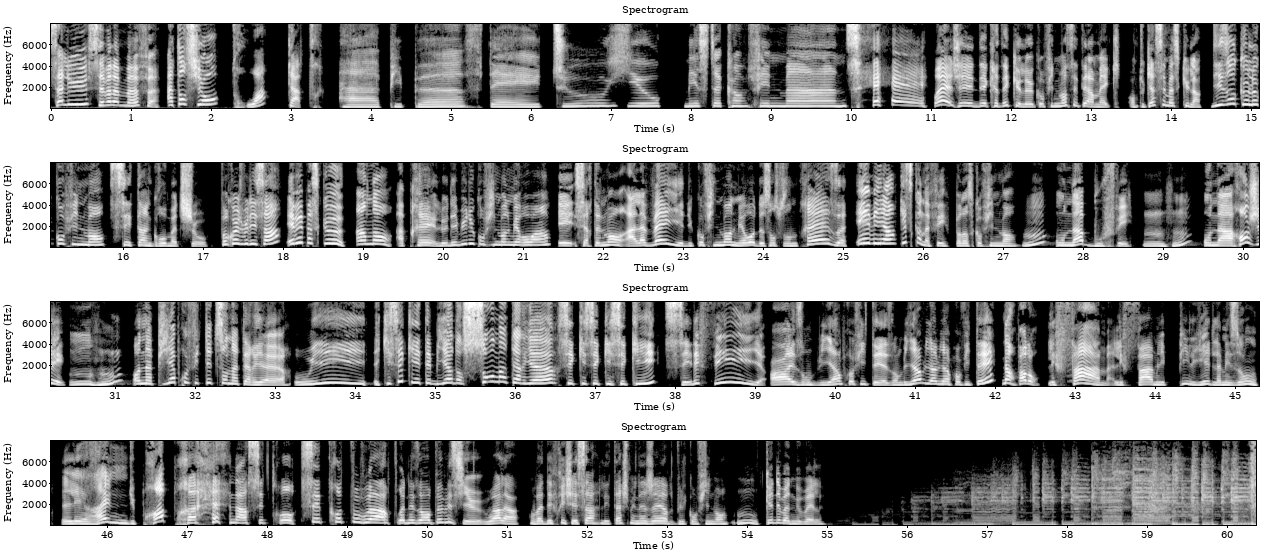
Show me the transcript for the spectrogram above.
Salut, c'est Madame Meuf. Attention, 3, 4. Happy birthday to you. Mr. Confinement. ouais, j'ai décrété que le confinement c'était un mec. En tout cas, c'est masculin. Disons que le confinement, c'est un gros macho. Pourquoi je vous dis ça? Eh bien parce que un an après le début du confinement numéro 1 et certainement à la veille du confinement numéro 273, eh bien, qu'est-ce qu'on a fait pendant ce confinement? Hmm? On a bouffé. Mhm. On a rangé. Mhm. On a bien profité de son intérieur. Oui. Et qui c'est qui était bien dans son intérieur? C'est qui c'est qui c'est qui? C'est les filles. Ah, elles ont bien profité, elles ont bien, bien, bien profité. Non, pardon, les femmes, les femmes, les piliers de la maison, les reines du propre. non, c'est trop, c'est trop de pouvoir. Prenez-en un peu, messieurs. Voilà, on va défricher ça, les tâches ménagères depuis le confinement. Hum, que des bonnes nouvelles.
